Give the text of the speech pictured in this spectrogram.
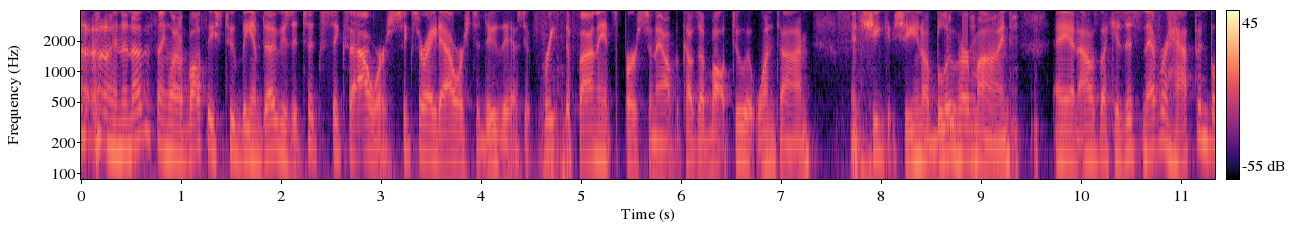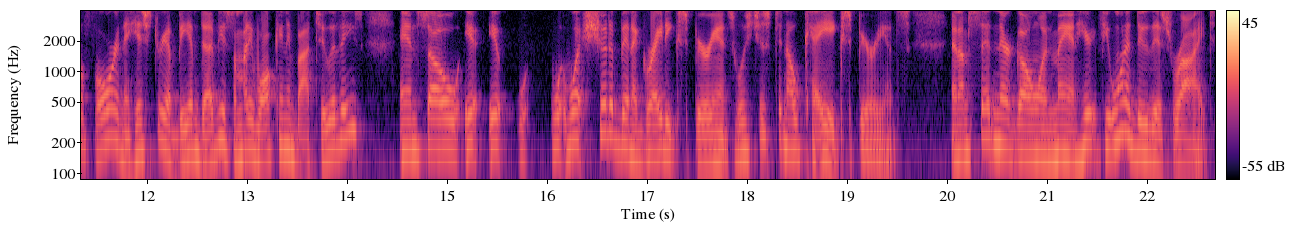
and another thing, when I bought these two BMWs, it took six hours, six or eight hours to do this. It freaked the finance person out because I bought two at one time, and she, she, you know, blew her mind. And I was like, "Has this never happened before in the history of BMW? Somebody walk in and buy two of these?" And so it, it, what should have been a great experience was just an okay experience. And I'm sitting there going, "Man, here, if you want to do this right."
